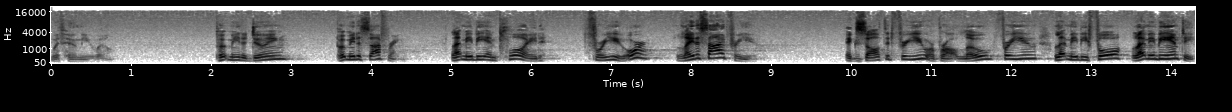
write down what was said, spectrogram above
with whom you will. Put me to doing, put me to suffering. Let me be employed for you or laid aside for you exalted for you or brought low for you. Let me be full. Let me be empty.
